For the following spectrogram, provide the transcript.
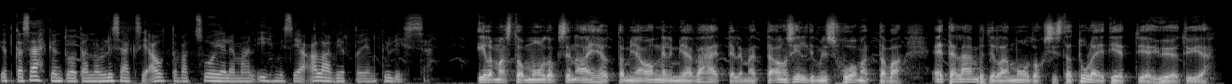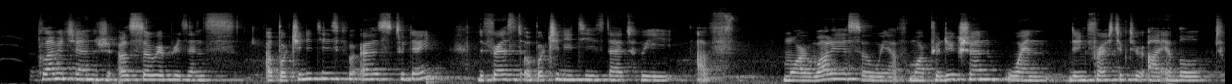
jotka sähköntuotannon lisäksi auttavat suojelemaan ihmisiä alavirtojen kylissä. Ilmastonmuutoksen aiheuttamia ongelmia vähättelemättä on silti myös huomattava, että lämpötilan muutoksista tulee tiettyjä hyötyjä. Climate change also represents opportunities for us today. The first opportunity is that we have more water, so we have more production when the infrastructure are able to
